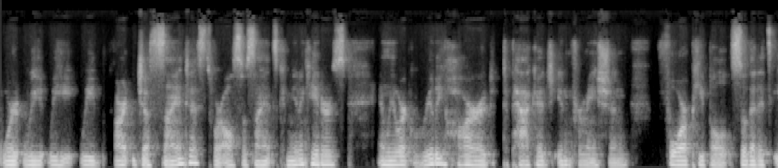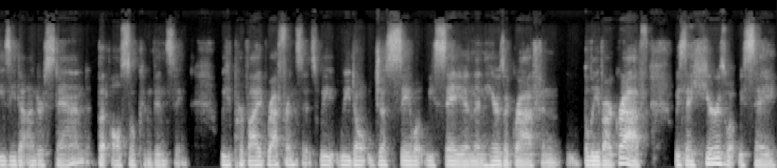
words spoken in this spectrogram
We're, we, we, we aren't just scientists, we're also science communicators, and we work really hard to package information for people so that it's easy to understand, but also convincing. We provide references. We we don't just say what we say and then here's a graph and believe our graph. We say here's what we say.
